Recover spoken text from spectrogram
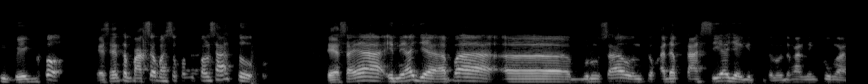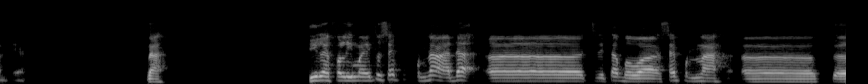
bego, ya saya terpaksa masuk ke level 1. Ya saya ini aja apa uh, berusaha untuk adaptasi aja gitu loh dengan lingkungan ya. Di level 5 itu saya pernah ada uh, cerita bahwa saya pernah uh, ke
